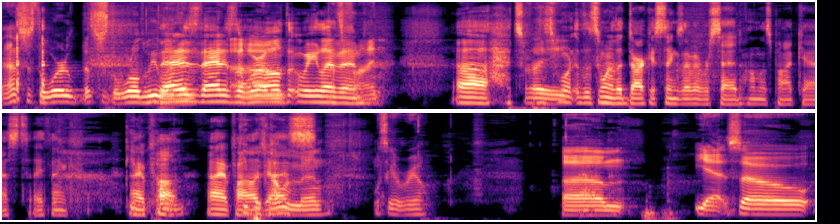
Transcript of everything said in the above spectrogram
that's just the world. That's just the world we live that in. is that is the Um, world we live That's in. fine. Uh, it's, it's, one, it's one of the darkest things I've ever said on this podcast. I think. Keep I, apo-. I Keep it apologize. coming, man. Let's get real. Um, yeah. So,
